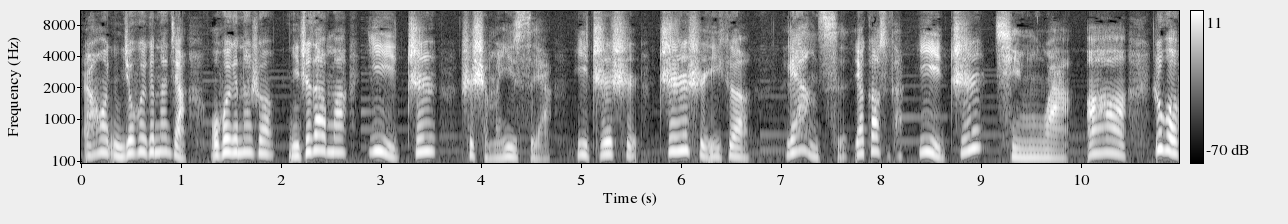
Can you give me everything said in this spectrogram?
然后你就会跟他讲，我会跟他说，你知道吗？一只是什么意思呀？一只是只是一个量词，要告诉他一只青蛙啊。如果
